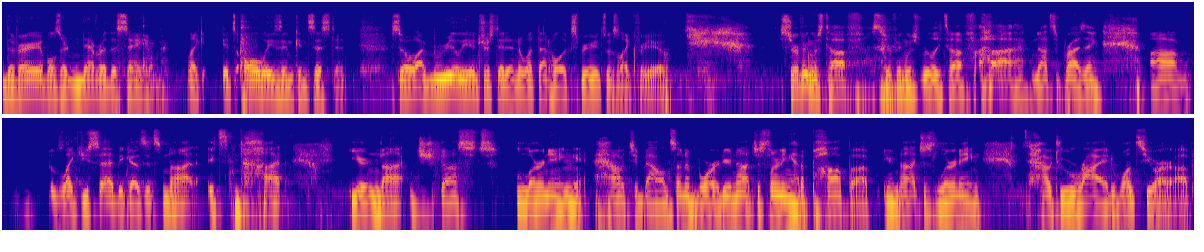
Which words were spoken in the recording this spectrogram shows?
the variables are never the same. Like it's always inconsistent. So I'm really interested in what that whole experience was like for you. Surfing was tough. Surfing was really tough. Uh, not surprising. Um, like you said, because it's not. It's not. You're not just learning how to balance on a board. You're not just learning how to pop up. You're not just learning how to ride once you are up,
